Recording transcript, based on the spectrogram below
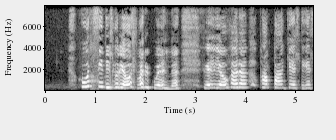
Хүнсний дэлгүүр явуулмааргүй байна. Тэгээ явахаараа пам пам гээл тэгэл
